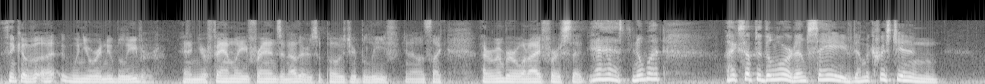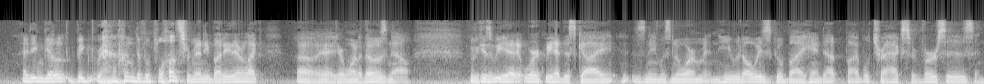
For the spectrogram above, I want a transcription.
think of uh, when you were a new believer and your family, friends, and others opposed your belief. You know, it's like I remember when I first said, "Yes, you know what? I accepted the Lord. I'm saved. I'm a Christian." I didn't get a big round of applause from anybody. They were like, "Oh yeah, you're one of those now." Because we had at work, we had this guy. His name was Norm, and he would always go by, hand out Bible tracts or verses, and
